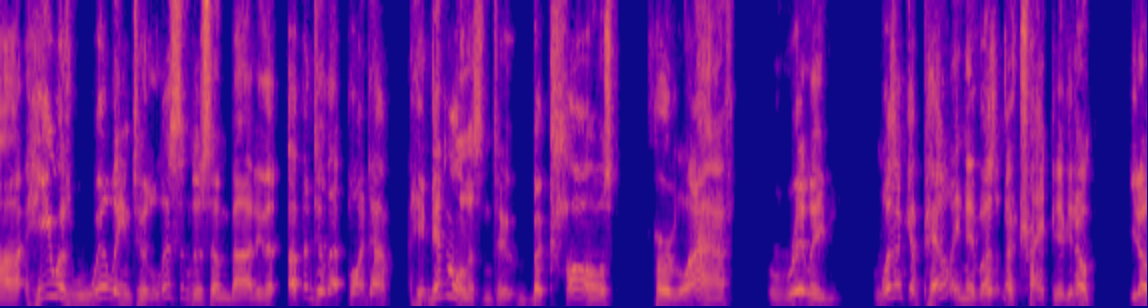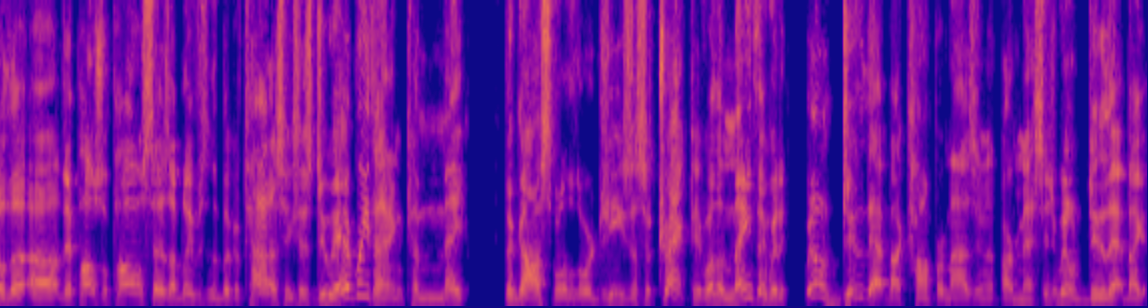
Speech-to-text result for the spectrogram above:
uh, he was willing to listen to somebody that up until that point in time he didn't want to listen to because her life really wasn't compelling. It wasn't attractive. You know, You know, the uh, the Apostle Paul says, I believe it's in the book of Titus, he says, do everything to make the gospel of the Lord Jesus attractive. Well, the main thing we we don't do that by compromising our message. We don't do that by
